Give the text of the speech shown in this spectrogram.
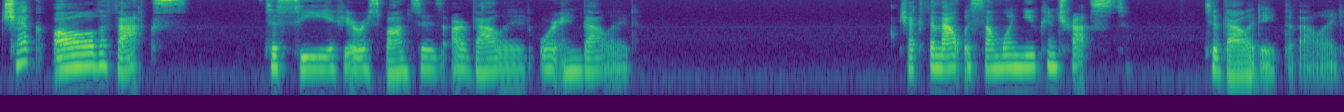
Check all the facts to see if your responses are valid or invalid. Check them out with someone you can trust to validate the valid.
